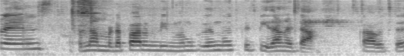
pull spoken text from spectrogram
ഫ്രണ്ട്സ് അപ്പം നമ്മുടെ പറമ്പിൽ നിന്ന് നമുക്ക് കിട്ടിയതാണ് കേട്ടാ കാവത്ത്.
